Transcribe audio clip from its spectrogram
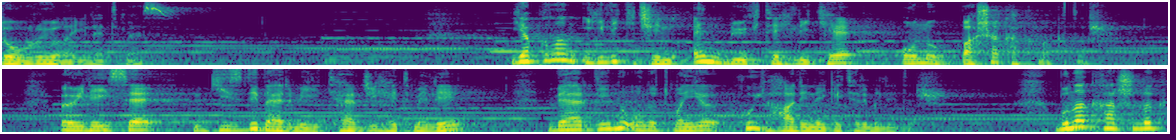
doğru yola iletmez. Yapılan iyilik için en büyük tehlike onu başa kakmaktır. Öyleyse gizli vermeyi tercih etmeli verdiğini unutmayı huy haline getirmelidir. Buna karşılık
